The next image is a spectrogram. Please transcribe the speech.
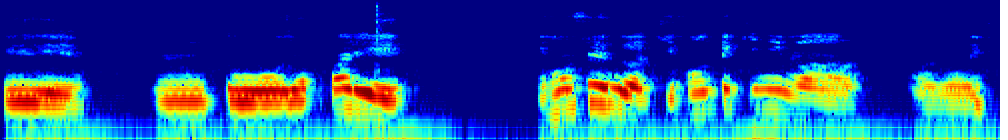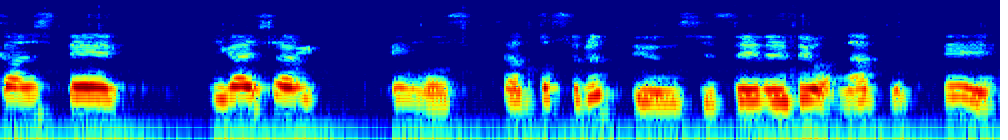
で、うんと、やっぱり、日本政府は基本的には、あの、一貫して被害者援護をちゃんとするっていう姿勢ではなくて、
